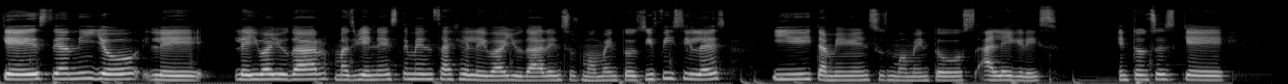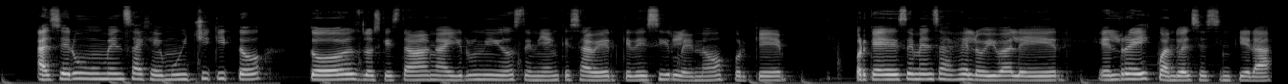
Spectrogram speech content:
que este anillo le, le iba a ayudar, más bien este mensaje le iba a ayudar en sus momentos difíciles y también en sus momentos alegres. Entonces que al ser un mensaje muy chiquito, todos los que estaban ahí reunidos tenían que saber qué decirle, ¿no? Porque, porque ese mensaje lo iba a leer el rey cuando él se sintiera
